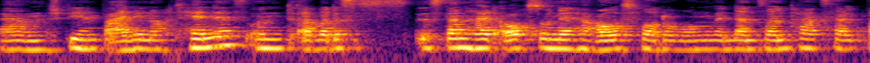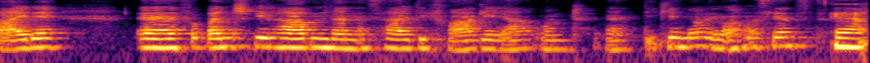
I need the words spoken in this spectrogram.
ähm, spielen beide noch Tennis und aber das ist, ist dann halt auch so eine Herausforderung, wenn dann sonntags halt beide äh, Verbandsspiel haben, dann ist halt die Frage, ja, und äh, die Kinder, wie machen wir es jetzt? Ja.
